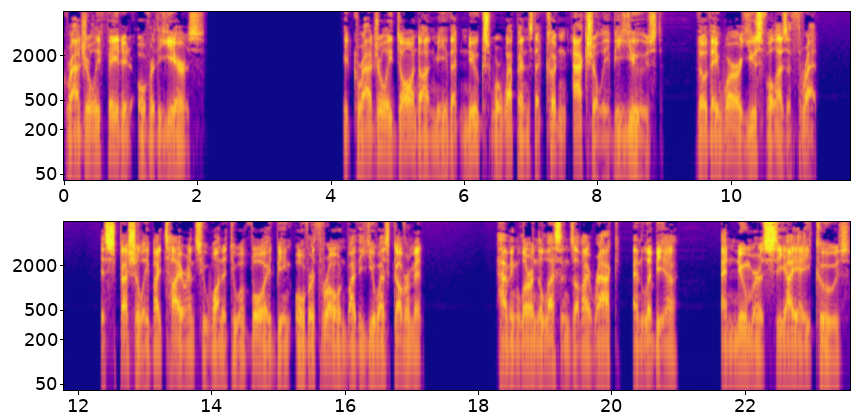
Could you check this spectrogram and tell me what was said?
gradually faded over the years. It gradually dawned on me that nukes were weapons that couldn't actually be used though they were useful as a threat, especially by tyrants who wanted to avoid being overthrown by the U.S. government, having learned the lessons of Iraq and Libya and numerous CIA coups.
